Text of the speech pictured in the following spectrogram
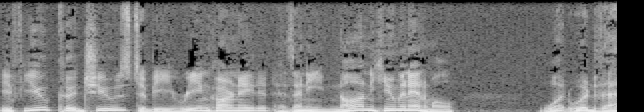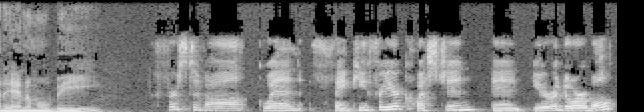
If you could choose to be reincarnated as any non human animal, what would that animal be? First of all, Gwen, thank you for your question, and you're adorable.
